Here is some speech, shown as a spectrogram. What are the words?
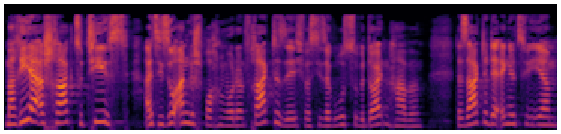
Maria erschrak zutiefst, als sie so angesprochen wurde und fragte sich, was dieser Gruß zu bedeuten habe. Da sagte der Engel zu ihr,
